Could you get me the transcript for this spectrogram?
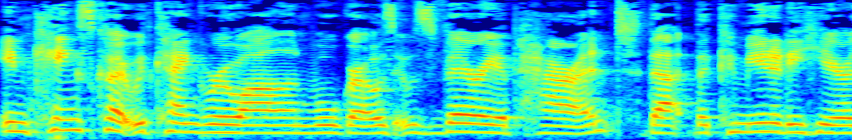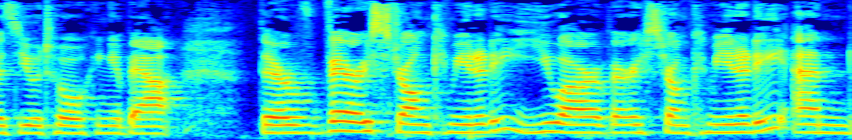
in Kingscote with Kangaroo Island wool growers, it was very apparent that the community here, as you were talking about, they're a very strong community. You are a very strong community, and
